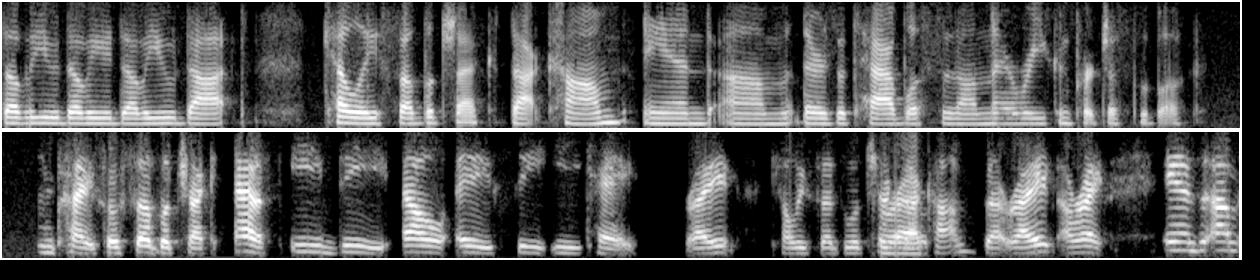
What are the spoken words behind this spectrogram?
www.kellysedlacek.com and um, there's a tab listed on there where you can purchase the book. Okay, so Sedlacek, S E D L A C E K, right? KellySedlacek.com, is that right? All right. And um,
